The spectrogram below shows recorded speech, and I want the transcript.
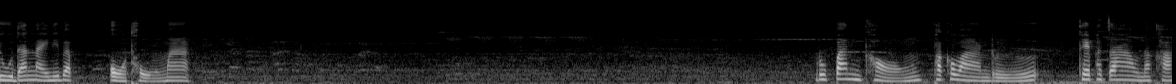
ดูด้านในนี่แบบโอโถงมาก รูปปั้นของพักวานหรือเทพเจ้านะคะ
